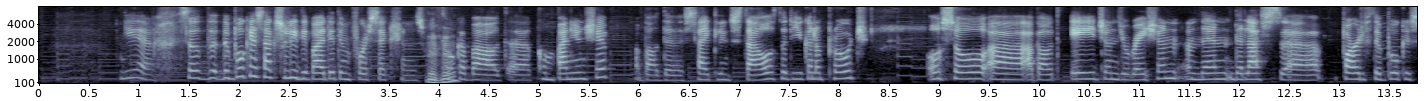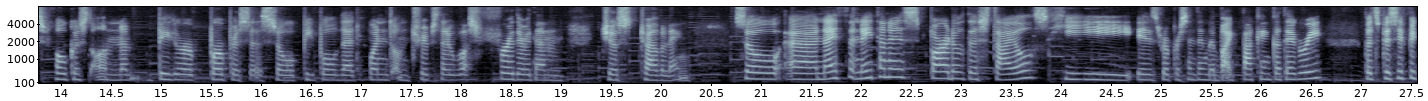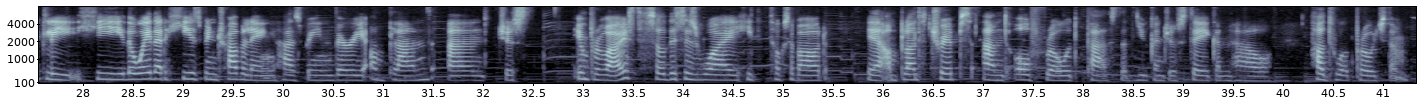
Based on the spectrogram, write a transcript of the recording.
Yeah, so the, the book is actually divided in four sections. We mm-hmm. talk about uh, companionship, about the cycling styles that you can approach, also uh, about age and duration. And then the last uh, part of the book is focused on bigger purposes. So people that went on trips that was further than just traveling. So uh, Nathan, Nathan is part of the styles. He is representing the bikepacking category, but specifically, he the way that he's been traveling has been very unplanned and just improvised. So this is why he talks about yeah unplanned trips and off-road paths that you can just take and how how to approach them.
